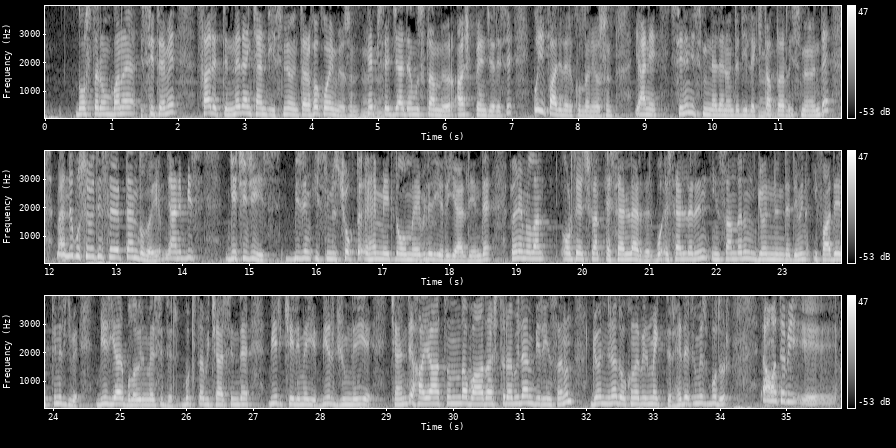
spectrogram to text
dostlarım bana sitemi Saadettin neden kendi ismini ön tarafa koymuyorsun? Hı-hı. Hep seccadem ıslanmıyor, aşk penceresi. Bu ifadeleri kullanıyorsun. Yani senin ismin neden önde değil de kitapların Hı-hı. ismi önde. Ben de bu söylediğin sebepten dolayı. Yani biz geçiciyiz. Bizim ismimiz çok da ehemmiyetli olmayabilir yeri geldiğinde. Önemli olan ortaya çıkan eserlerdir. Bu eserlerin insanların gönlünde demin ifade ettiğiniz gibi bir yer bulabilmesidir. Bu kitap içerisinde bir kelimeyi, bir cümleyi kendi hayatında bağdaştırabilen bir insanın gönlüne dokunabilmektir. Hedefimiz budur. Ama tabii e,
